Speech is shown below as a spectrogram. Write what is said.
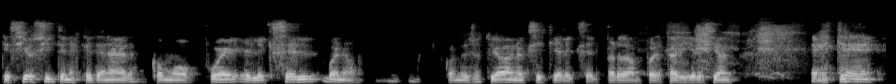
que sí o sí tenés que tener, como fue el Excel, bueno, cuando yo estudiaba no existía el Excel, perdón por esta digresión. Este,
